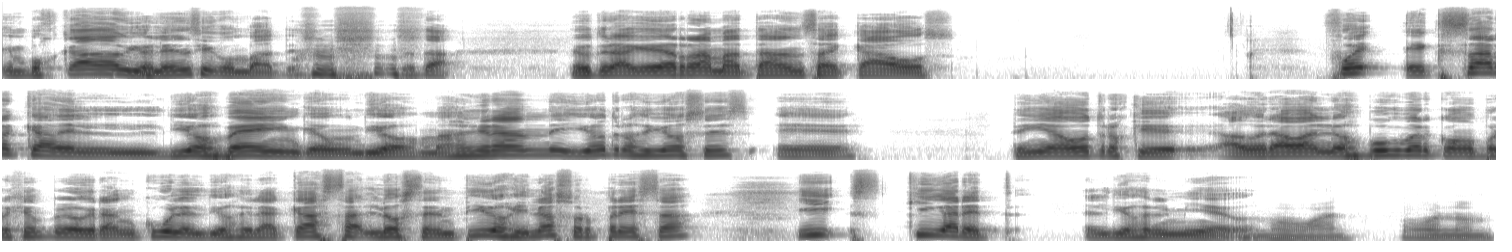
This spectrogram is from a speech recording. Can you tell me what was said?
emboscada, violencia y combate. Ya está. La otra guerra, matanza, caos. Fue exarca del dios Bane, que es un dios más grande, y otros dioses. eh, tenía otros que adoraban los Bugber, como por ejemplo Grankul, el dios de la caza, los sentidos y la sorpresa, y Skigaret, el dios del miedo. Muy bueno. Muy bueno.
